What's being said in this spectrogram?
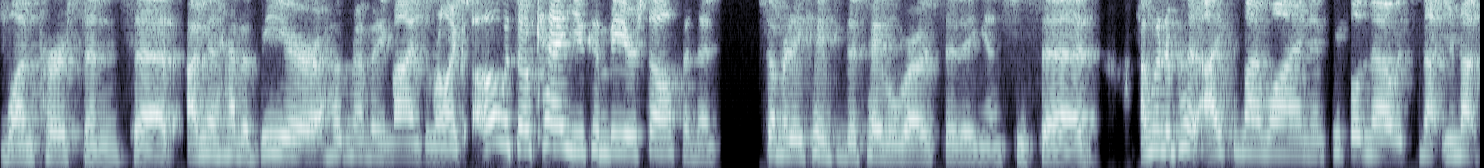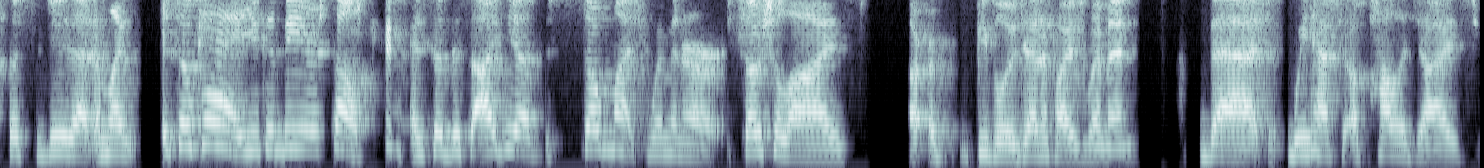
one person said, I'm going to have a beer. I hope nobody minds. And we're like, oh, it's okay. You can be yourself. And then somebody came to the table where I was sitting and she said, I'm going to put ice in my wine and people know it's not, you're not supposed to do that. I'm like, it's okay. You can be yourself. and so this idea of so much women are socialized or people who identify as women that we have to apologize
